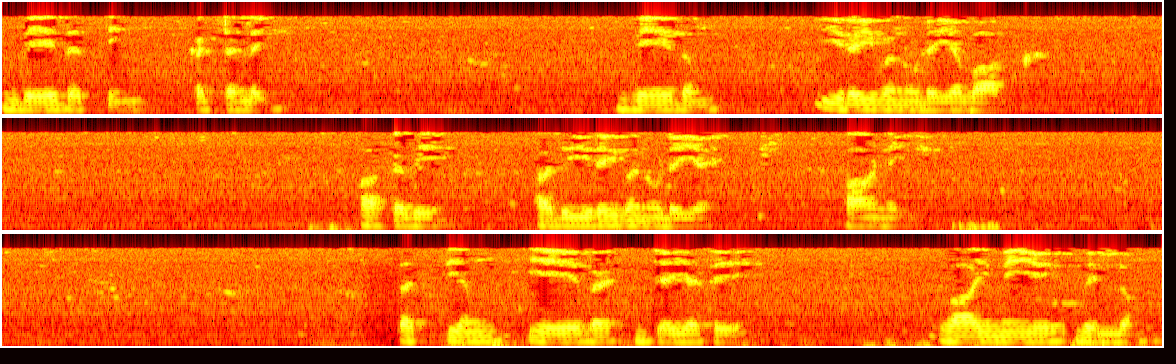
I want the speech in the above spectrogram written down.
வேதத்தின் கட்டளை. வேதம் இறைவனுடைய வாக்கு. ஆகவே அது இறைவனுடைய ஆணை. சத்தியம் ஏவ ஜெயதே. வாய்மையே வெல்லும்.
